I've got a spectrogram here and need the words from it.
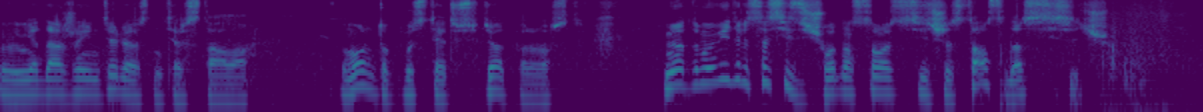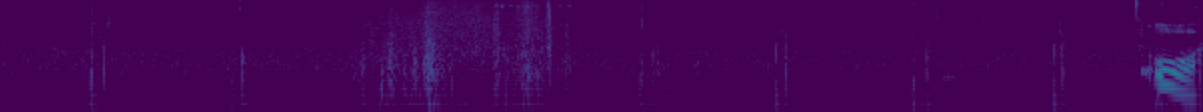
Мне даже интересно теперь стало. Можно только быстрее это все делать, пожалуйста. Ну, это мы видели сосисич. Вот у нас сосисич остался, да, сосисич? О!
